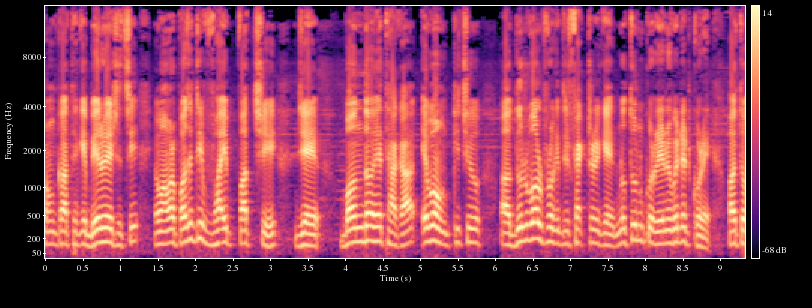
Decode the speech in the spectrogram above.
সংখ্যা থেকে বের হয়ে এসেছি এবং আমরা পজিটিভ ভাইব পাচ্ছি যে বন্ধ হয়ে থাকা এবং কিছু দুর্বল প্রকৃতির ফ্যাক্টরিকে নতুন করে রেনোভেটেড করে, হয়তো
